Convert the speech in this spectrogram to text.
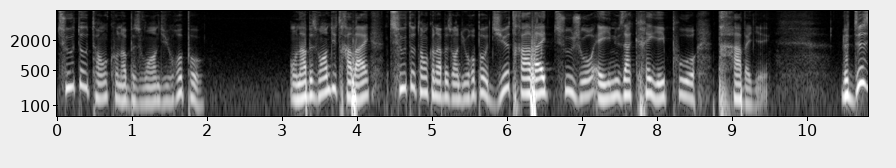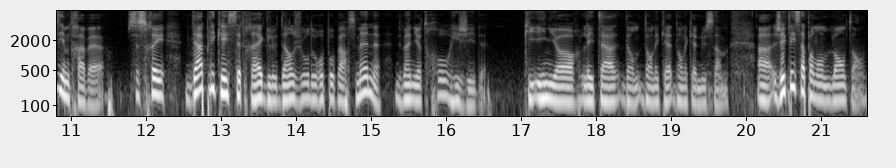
tout autant qu'on a besoin du repos. On a besoin du travail tout autant qu'on a besoin du repos. Dieu travaille toujours et il nous a créés pour travailler. Le deuxième travers, ce serait d'appliquer cette règle d'un jour de repos par semaine de manière trop rigide qui ignorent l'état dans, lequel, nous sommes. Euh, j'ai fait ça pendant longtemps,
